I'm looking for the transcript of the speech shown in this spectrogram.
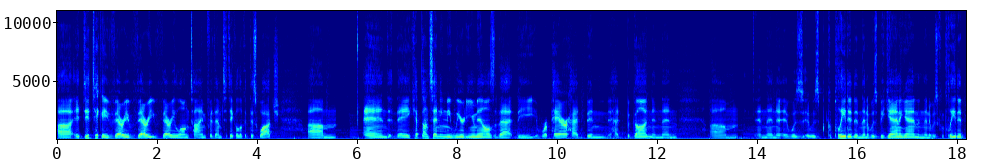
uh, it did take a very, very, very long time for them to take a look at this watch. Um, and they kept on sending me weird emails that the repair had been had begun and then um, and then it was it was completed, and then it was began again, and then it was completed.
